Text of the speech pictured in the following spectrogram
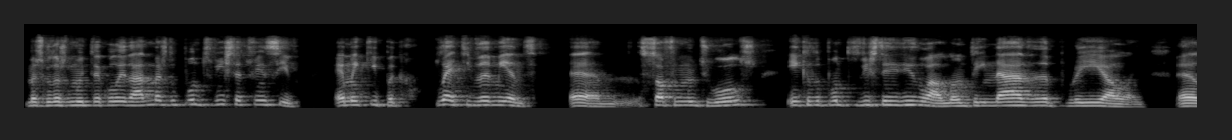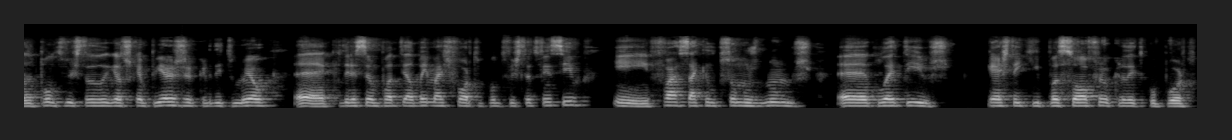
mas jogadores de muita qualidade, mas do ponto de vista defensivo, é uma equipa que coletivamente um, sofre muitos golos e que do ponto de vista individual não tem nada por aí além. Uh, do ponto de vista da Liga dos Campeões, acredito eu, uh, que poderia ser um plantel bem mais forte do ponto de vista defensivo e face àquilo que são os números uh, coletivos que esta equipa sofre, eu acredito que o Porto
